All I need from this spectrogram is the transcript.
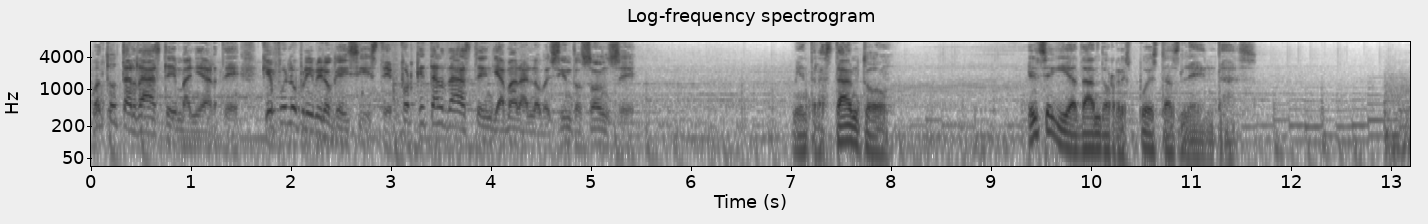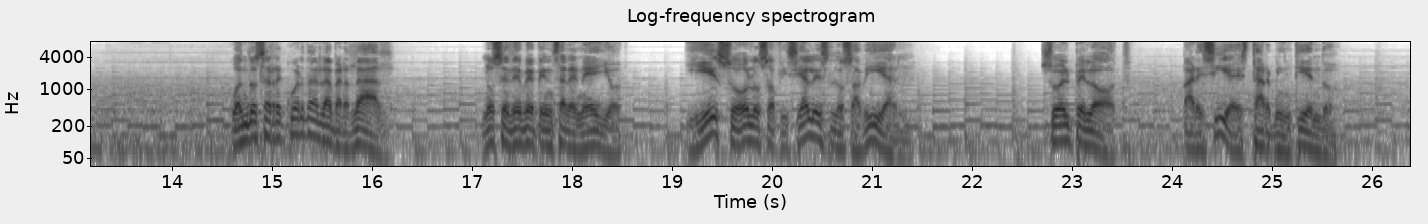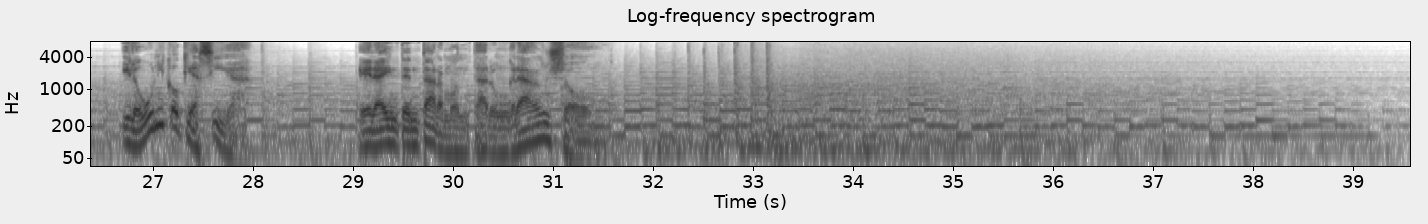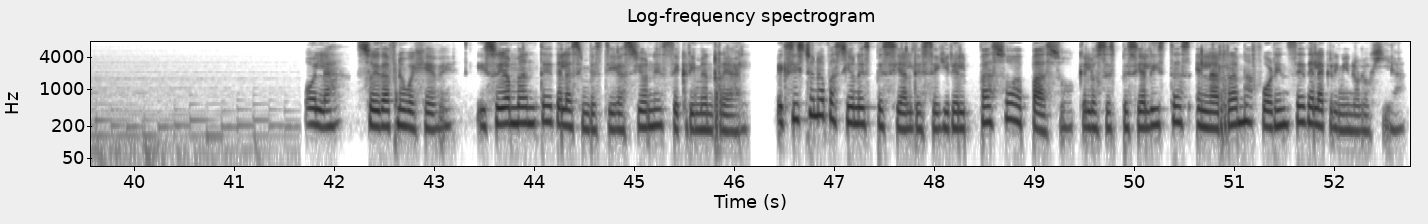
¿Cuánto tardaste en bañarte? ¿Qué fue lo primero que hiciste? ¿Por qué tardaste en llamar al 911? Mientras tanto, él seguía dando respuestas lentas. Cuando se recuerda la verdad, no se debe pensar en ello, y eso los oficiales lo sabían. Joel Pelot parecía estar mintiendo, y lo único que hacía era intentar montar un gran show. Hola, soy Dafne Wegebe y soy amante de las investigaciones de crimen real. Existe una pasión especial de seguir el paso a paso que los especialistas en la rama forense de la criminología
